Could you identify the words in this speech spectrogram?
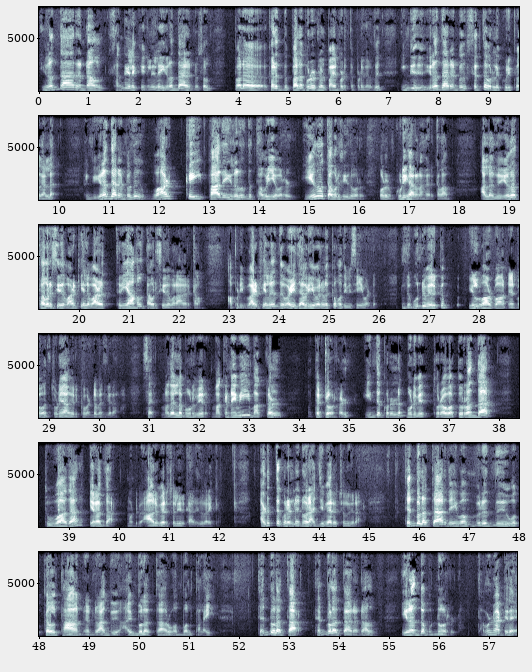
இறந்தார் என்றால் சங்க இலக்கியங்களிலே இறந்தார் என்று சொல் பல கருத்து பல பொருட்கள் பயன்படுத்தப்படுகிறது. இங்கு இறந்தார் என்பது செத்தவர்களை குறிப்பதல்ல. இங்கு இறந்தார் என்பது வாழ்க்கை பாதையிலிருந்து தவறியவர்கள். ஏதோ தவறு செய்தவர்கள் ஒரு குடிகாரனாக இருக்கலாம் அல்லது ஏதோ தவறு செய்த வாழ்க்கையில் வாழ தெரியாமல் தவறு செய்தவராக இருக்கலாம். அப்படி வாழ்க்கையிலிருந்து வழி தவறியவர்களுக்கும் உதவி செய்ய வேண்டும். இந்த மூன்று பேருக்கும் இல்வாழ்வான் என்பவன் துணையாக இருக்க வேண்டும் என்கிறார். சரி முதல்ல மூணு பேர். மக்கனைவி மக்கள் பெற்றோர்கள். இந்த குரலில் மூணு பேர். துறவ துறந்தார் துவாதார் இறந்தார். மூன்று பேர். ஆறு பேர் சொல்லியிருக்கார் இதுவரைக்கும். அடுத்த குரலில் இன்னொரு அஞ்சு பேரை சொல்லுகிறார். தென்புலத்தார் தெய்வம் விருந்து ஒக்கல் தான் என்றாங்கு ஐம்புலத்தார் ஒம்பல் தலை. தென்புலத்தார் தென்புலத்தார் என்றால் இறந்த முன்னோர்கள். தமிழ்நாட்டில்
